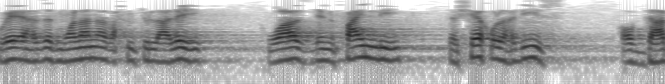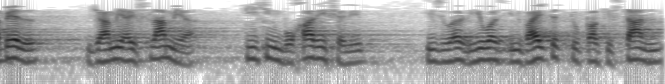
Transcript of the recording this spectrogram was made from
where Hazrat Maulana Rahmatullah was then finally the Shaykh al-Hadith of Dabel, Jamia Islamia, teaching Bukhari Sharif, he was invited to Pakistan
